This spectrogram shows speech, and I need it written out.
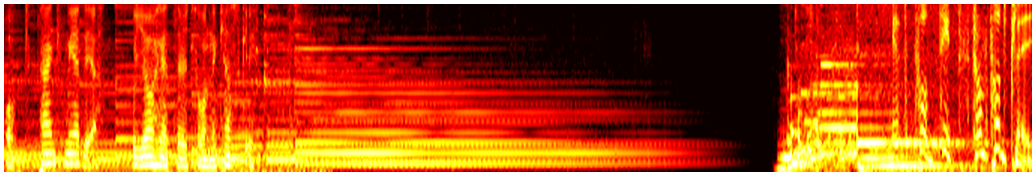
och Pank Media och jag heter Tony Kaski. Ett poddtips från Podplay.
